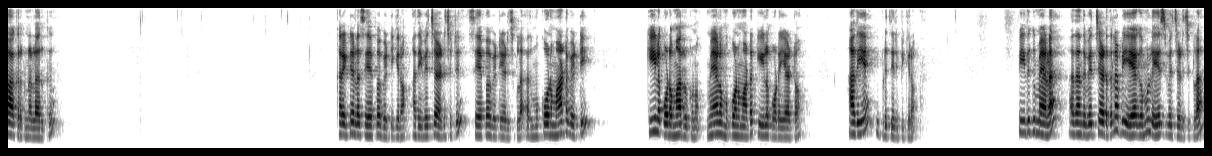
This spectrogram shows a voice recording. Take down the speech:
பார்க்குறக்கு நல்லாயிருக்கு கரெக்டாக எல்லாம் சேஃபாக வெட்டிக்கிறோம். அதை வச்சு அடிச்சுட்டு சேஃபாக வெட்டி அடிச்சுக்கலாம். அது முக்கோணமாட்டை வெட்டி கீழே கூடை மாதிரி இருக்கணும். மேலே முக்கோணமாட்டம் கீழே கூடையாட்டம். அதையே இப்படி திருப்பிக்கிறோம். இப்போ இதுக்கு மேலே அது அந்த வச்ச இடத்துல அப்படியே ஏகமும் லேஸ் வச்சு அடிச்சுக்கலாம்.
